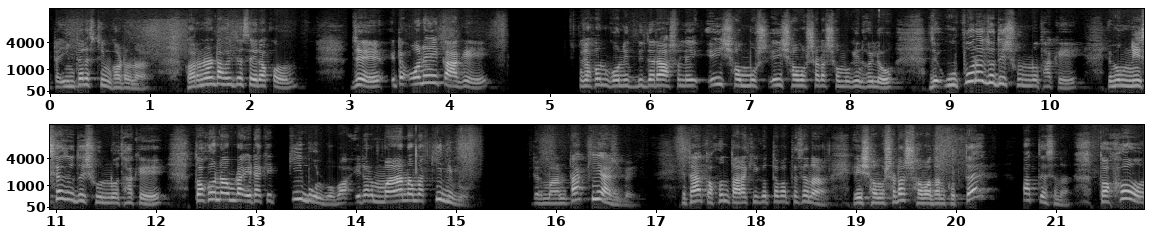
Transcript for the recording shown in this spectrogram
এটা ইন্টারেস্টিং ঘটনা। ঘটনাটা হইতেছে এরকম যে এটা অনেক আগে যখন গণিতবিদেরা আসলে এই সমস্যা এই সমস্যাটার সম্মুখীন হইল যে উপরে যদি শূন্য থাকে এবং নিচে যদি শূন্য থাকে, তখন আমরা এটাকে কি বলব বা এটার মান আমরা কি দিব? এটার মানটা কি আসবে? এটা তখন তারা কি করতে পারতেছে না, এই সমস্যাটার সমাধান করতে পারতেছে না। তখন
